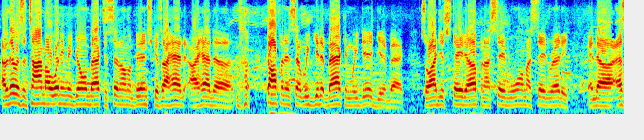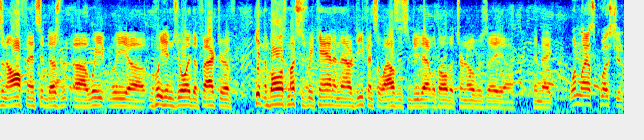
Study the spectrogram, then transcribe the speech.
Uh, there was a time I wasn't even going back to sit on the bench because I had I had uh, confidence that we'd get it back, and we did get it back. So I just stayed up and I stayed warm. I stayed ready. And uh, as an offense, it does. We we we enjoy the factor of getting the ball as much as we can, and then our defense allows us to do that with all the turnovers they they make. One last question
